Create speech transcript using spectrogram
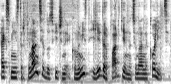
екс-міністр фінансів, досвідчений економіст і лідер партії Національна коаліція.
